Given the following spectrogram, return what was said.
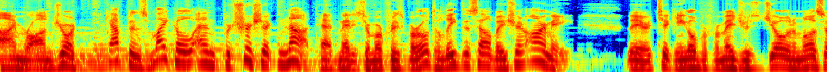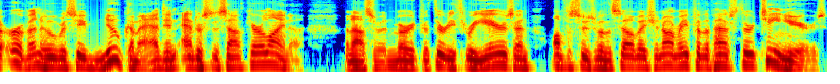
I'm Ron Jordan. Captains Michael and Patricia Knott have made it to Murfreesboro to lead the Salvation Army. They are taking over for Majors Joe and Melissa Irvin, who received new command in Anderson, South Carolina. The Knotts have been married for 33 years and officers with the Salvation Army for the past 13 years.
